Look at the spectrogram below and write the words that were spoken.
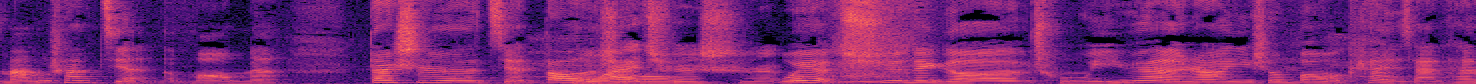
马路上捡的猫嘛，但是捡到的母爱时候缺失。我也去那个宠物医院，让医生帮我看一下它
